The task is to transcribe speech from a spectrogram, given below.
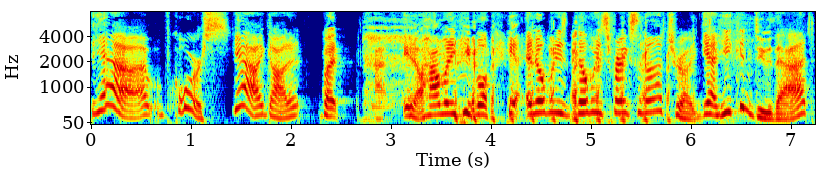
Yeah, of course. Yeah, I got it. But uh, you know, how many people? Yeah, and nobody's nobody's Frank Sinatra. Yeah, he can do that,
